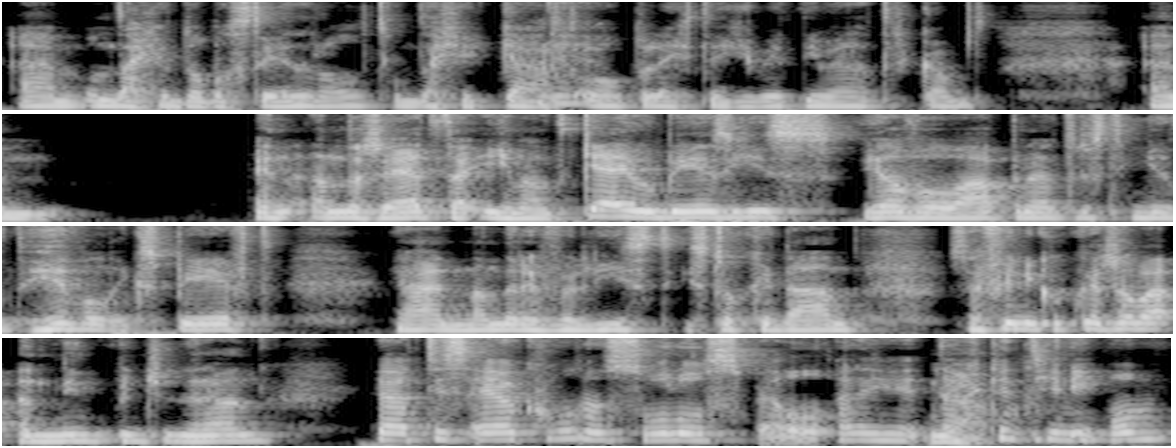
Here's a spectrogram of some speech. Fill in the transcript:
Ehm, omdat je dobbelstenen rolt, omdat je kaart Ja. openlegt en je weet niet waar dat er komt. Ehm, en anderzijds dat iemand keihard bezig is, heel veel wapenuitrusting heeft, heel veel XP heeft, ja, en een andere verliest, is toch gedaan. Dus dat vind ik ook weer zo wat een minpuntje eraan. Ja, het is eigenlijk gewoon een solospel. Allee, daar Ja. kun je niet om.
